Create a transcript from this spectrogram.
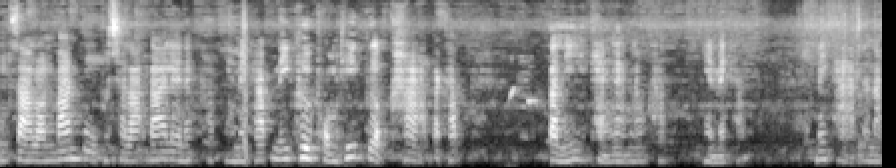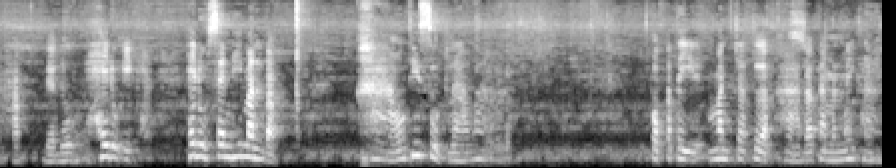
มซาลอนบ้านบูพัชระได้เลยนะครับ เห็นไหมครับ นี่คือผมที่เกือบขาดนะครับ ตอนนี้แข็งแรงแล้วครับ เห็นไหมครับ ไม่ขาดแล้วนะครับ เดี๋ยวดูให้ดูอีก ให้ดูเส้นที่มันแบบขาวที่สุดแล้วว่า ปกติมันจะเกือบขาดแล้วแต่มันไม่ขาด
